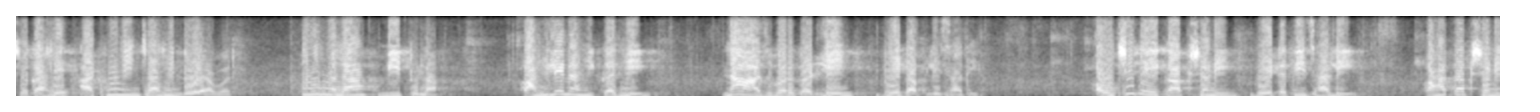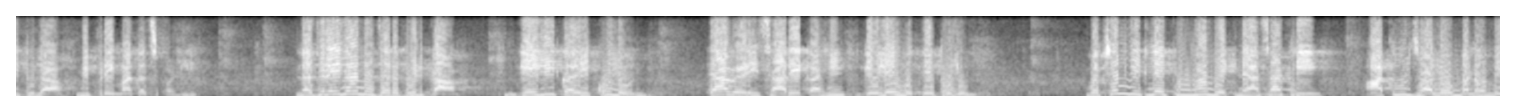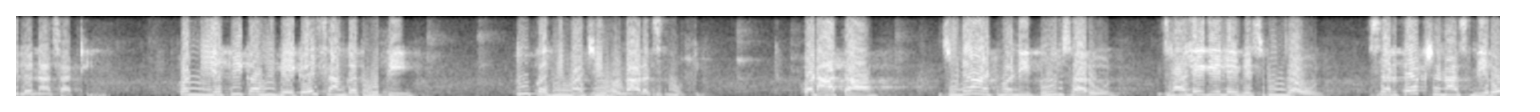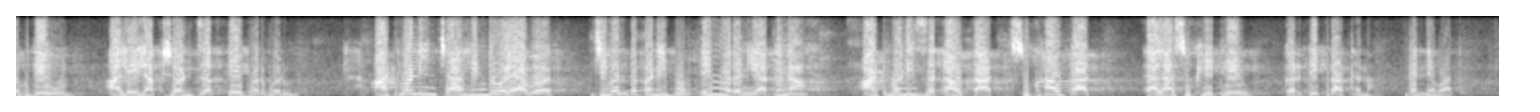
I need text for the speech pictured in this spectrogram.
शीर्षक आहे आठवणींच्या हिंदोळ्यावर. तू मला मी तुला. पाहिले नाही कधी ना आजवर घडली भेट आपली साधी. औचित एका क्षणी भेट ती झाली पाहता क्षणी तुला मी प्रेमातच पडली. नजरेला नजर भिडता गेली कळी खुलून त्यावेळी सारे काही गेले होते भुलून. वचन घेतले पुन्हा भेटण्यासाठी आतुर झालो मनोमिलनासाठी. पण नियती काही वेगळे सांगत होती. तू कधी माझी होणारच नव्हती. पण आता जुन्या आठवणी दूर सारून झाले गेले विसरून जाऊन सरत्या क्षणास निरोप देऊन आलेला क्षण जगते भरभरून. आठवणींच्या हिंदोळ्यावर जिवंतपणे भोगते मरण यातना. आठवणी सतावतात सुखावतात त्याला सुखी ठेव. करते प्रार्थना. धन्यवाद.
